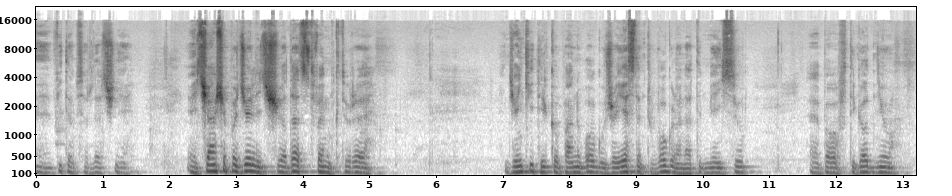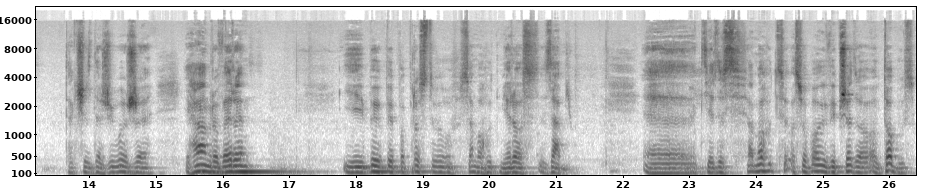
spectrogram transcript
E, Witam serdecznie. E, Chciałem się podzielić świadectwem, które dzięki tylko Panu Bogu, że jestem tu w ogóle na tym miejscu, e, bo w tygodniu tak się zdarzyło, że jechałem rowerem i byłby po prostu samochód mnie roz, zabił. Kiedy samochód osobowy wyprzedzał autobus,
